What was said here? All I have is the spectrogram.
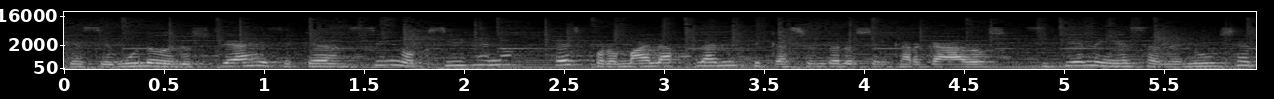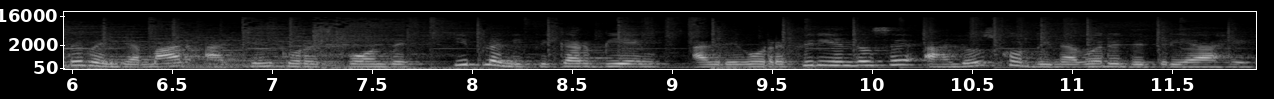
que si uno de los triajes se quedan sin oxígeno es por mala planificación de los encargados. Si tienen esa denuncia deben llamar a quien corresponde y planificar bien, agregó refiriéndose a los coordinadores de triaje viaje.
